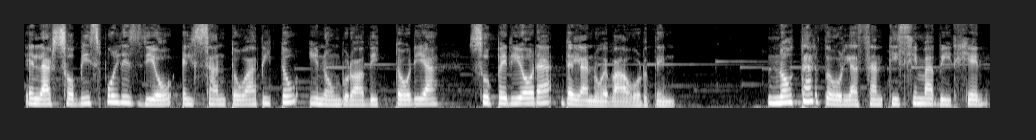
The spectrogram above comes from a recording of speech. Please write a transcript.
el arzobispo les dio el santo hábito y nombró a Victoria superiora de la nueva orden. No tardó la Santísima Virgen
